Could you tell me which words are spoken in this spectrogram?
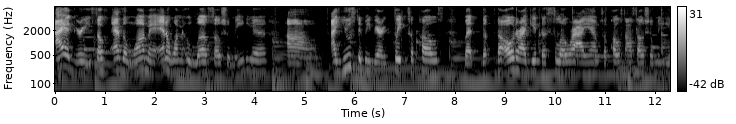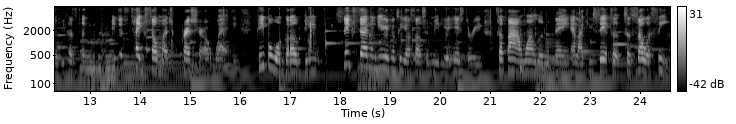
I agree. So as a woman and a woman who loves social media, um, I used to be very quick to post, but the, the older I get, the slower I am to post on social media because mm-hmm. it just takes so much pressure away. People will go deep six, seven years into your social media history to find one little thing, and like you said, to to sow a seed.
